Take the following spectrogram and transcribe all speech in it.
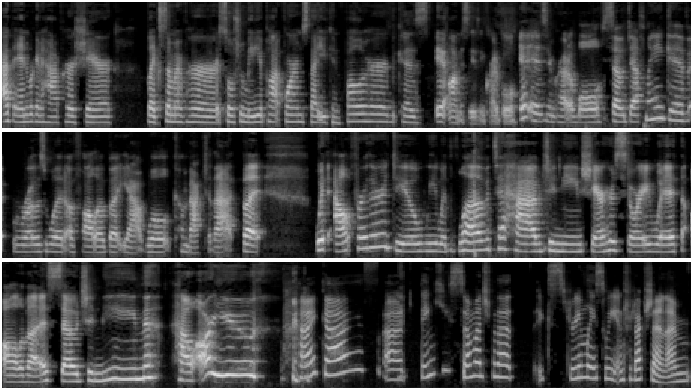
at the end, we're gonna have her share like some of her social media platforms that you can follow her because it honestly is incredible. It is incredible. So definitely give Rosewood a follow. But yeah, we'll come back to that. But without further ado, we would love to have Janine share her story with all of us. So, Janine, how are you? Hi, guys. Uh, thank you so much for that extremely sweet introduction. I'm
